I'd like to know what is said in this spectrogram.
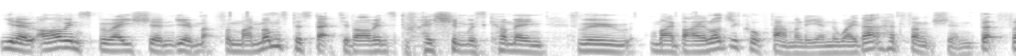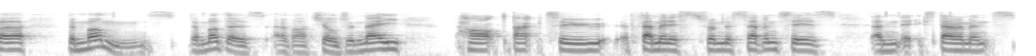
you know, our inspiration, you know, from my mum's perspective, our inspiration was coming through my biological family and the way that had functioned. But for the mums, the mothers of our children, they harked back to feminists from the 70s and experiments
